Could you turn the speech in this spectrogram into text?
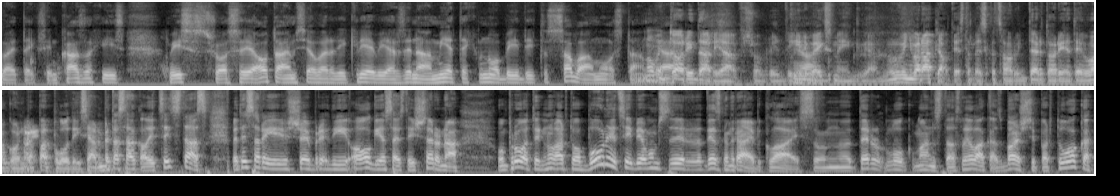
vai, teiksim, Kazahijas, visus šos jautājumus jau var arī Krievija ar zināmu ietekmi nobīdīt uz savām ostām. Nu, viņi to arī dara, jā, šobrīd ir veiksmīgi. Jā. Nu, viņi var atļauties, tāpēc, ka caur viņu teritorijai tie vagoni tāpat plūdīs. Jā, bet tas atkal ir cits stāsts. Bet es arī šajā brīdī Olgu iesaistīšu sarunā. Un proti, nu, ar to būvniecību jau mums ir diezgan raibi klājas. Un te, lūk, manas tās lielākās bažas ir par to, ka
